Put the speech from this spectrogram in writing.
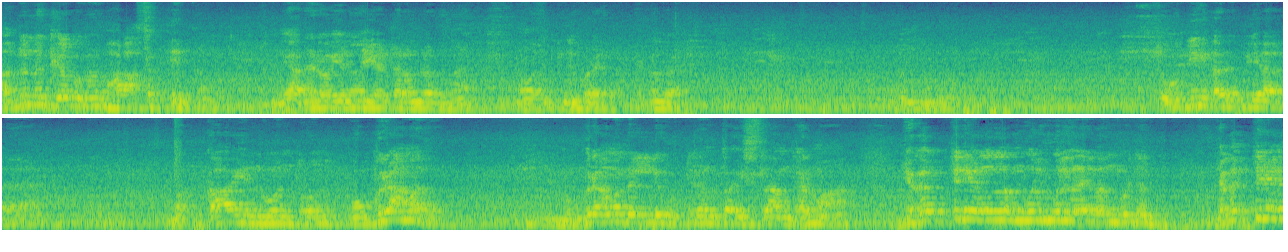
ಅದನ್ನು ಕೇಳಬೇಕು ಬಹಳ ಆಸಕ್ತಿ ಇತ್ತು ನಾವು ಯಾರ್ಯಾರೋ ಏನೋ ಹೇಳ್ತಾರೆ ಅಂದ್ರೆ ಅದನ್ನು ನಾವು ಕೂಡ ಯಾಕಂದ್ರೆ ಸೌದಿ ಅರೇಬಿಯಾದ ಮಕ್ಕಾ ಎನ್ನುವಂಥ ಒಂದು ಕುಗ್ರಾಮ ಅದು. ಕುಗ್ರಾಮದಲ್ಲಿ ಹುಟ್ಟಿದಂಥ ಇಸ್ಲಾಂ ಧರ್ಮ ಜಗತ್ತಿನ ಎಲ್ಲ ಮೂಲ ಮೂಲಗಳಲ್ಲಿ ಬಂದು ಮುಟ್ಟಿದಂತೆ ಜಗತ್ತಿನಾಗ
